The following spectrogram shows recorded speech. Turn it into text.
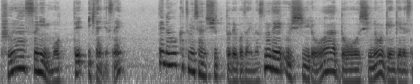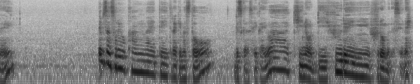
プラスに持っていきたいんですね。でなおかつ皆さんシュッとでございますので後ろは動詞の原型ですね。で皆さんそれを考えていただけますとですから正解は木のリフレインフロムですよね。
